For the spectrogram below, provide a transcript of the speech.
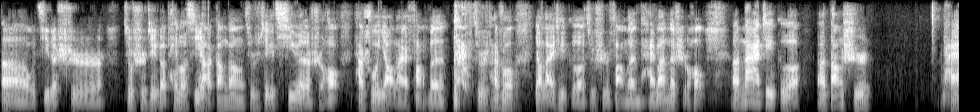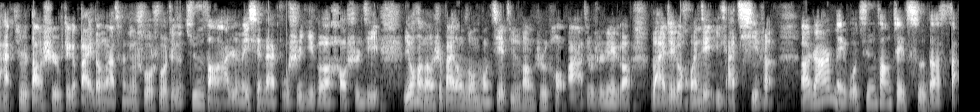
呃，我记得是就是这个佩洛西啊，刚刚就是这个七月的时候，他说要来访问，就是他说要来这个就是访问台湾的时候啊，那这个啊当时。台海就是当时这个拜登啊，曾经说说这个军方啊，认为现在不是一个好时机，有可能是拜登总统借军方之口啊，就是这个来这个缓解一下气氛啊。然而美国军方这次的反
